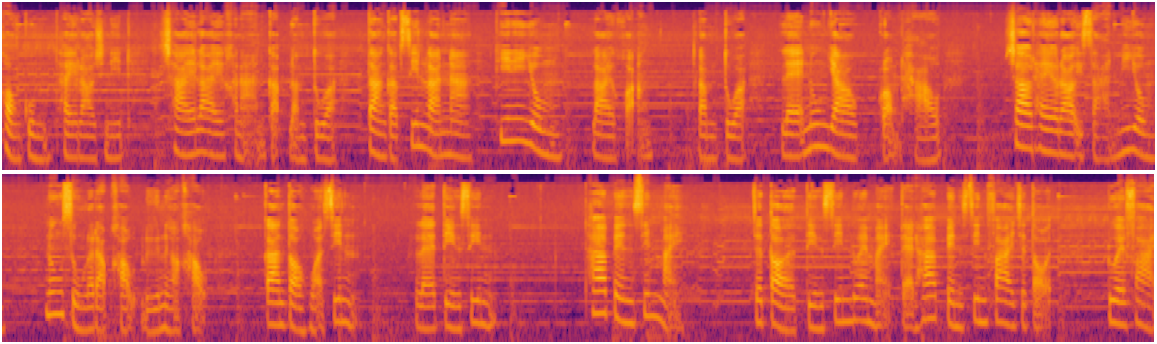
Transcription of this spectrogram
ของกลุ่มไทยลาวชนิด ใช้ลายขนานกับลำตัว ต่างกับสิ้นล้านนาที่นิยมลายขวางลำตัว และนุ่งยาวกล่อมเท้า ชาวไทยราวอีสานนิยม นุ่งสูงระดับเข่าหรือเหนือเข่า การต่อหัวสิ้น และตีนสิ้น ถ้าเป็นสิ้นใหม่ จะต่อตีนสิ้นด้วยไหม แต่ถ้าเป็นสิ้นฝ้ายจะต่อด้วยฝ้าย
